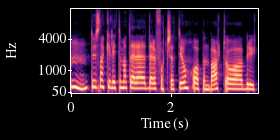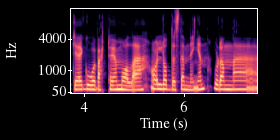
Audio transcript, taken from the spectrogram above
Mm. Du snakker litt om at dere, dere, fortsetter jo åpenbart å bruke gode verktøy og måle og lodde stemningen. Hvordan, eh,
